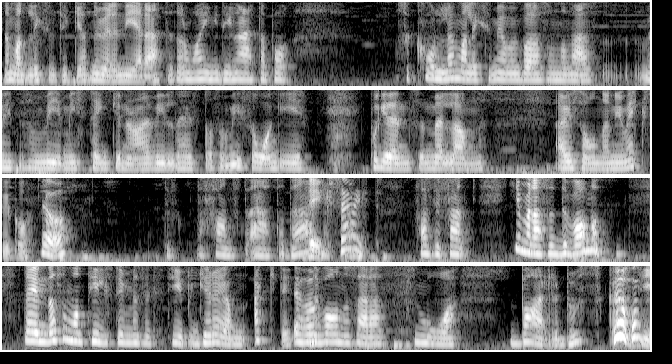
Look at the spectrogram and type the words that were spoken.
när man liksom tycker att nu är det nerätet och de har ingenting att äta på. Och så kollar man liksom, ja men bara som de här, vad heter som vi misstänker nu, här vilda hästar som vi såg i, på gränsen mellan Arizona och New Mexico. Ja, Det, vad fanns det att äta där? liksom? exakt. Fanns det fan... Ja men alltså det var något... Det enda som var en tillstymmelse till typ grönaktigt, Ja. det var några så här små barrbuskar Ja, typ.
